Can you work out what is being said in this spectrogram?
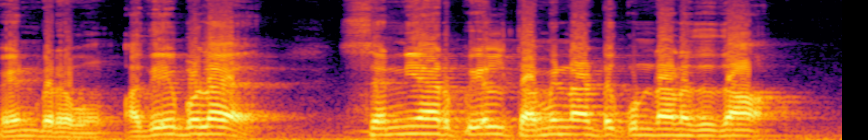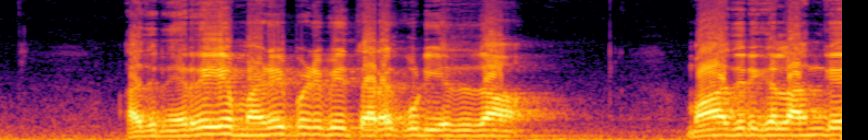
பயன்பெறவும். அதே போல் சென்னியார் புயல் தமிழ்நாட்டுக்கு உண்டானது தான். அது நிறைய மழைப்பொழிவை தரக்கூடியது தான். மாதிரிகள் அங்கே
